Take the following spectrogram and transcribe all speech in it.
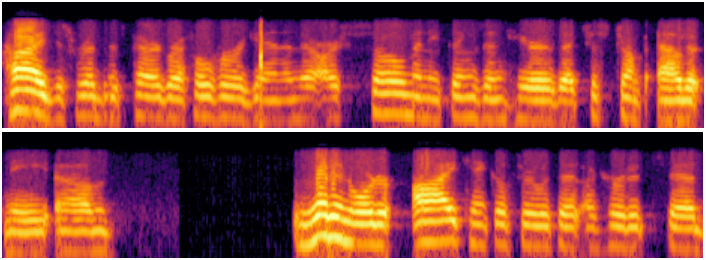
Hi, just read this paragraph over again, and there are so many things in here that just jump out at me. Um, what in order I can't go through with it. I've heard it said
